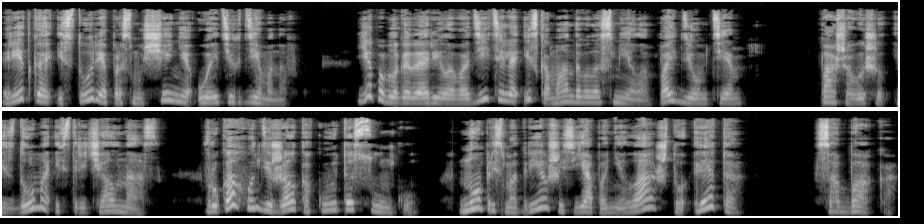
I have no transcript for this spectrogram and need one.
Редкая история про смущение у этих демонов. Я поблагодарила водителя и скомандовала смело «Пойдемте». Паша вышел из дома и встречал нас. В руках он держал какую-то сумку, но, присмотревшись, я поняла, что это собака.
